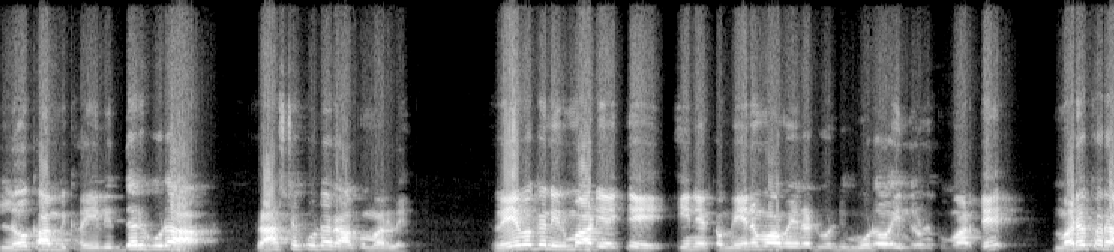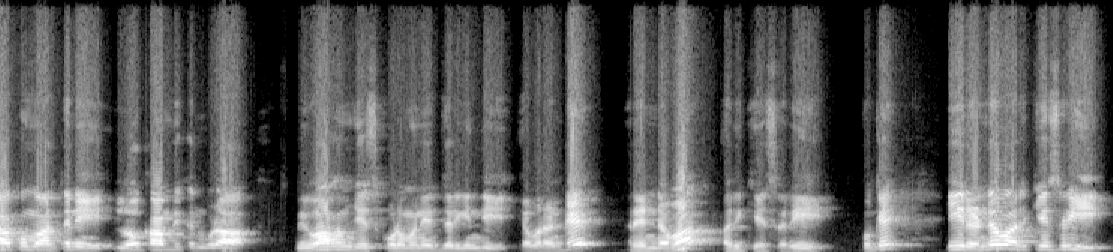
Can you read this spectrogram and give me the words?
లోకాంబిక. వీళ్ళిద్దరు కూడా రాష్ట్రకూట రాకుమారులే. రేవక నిర్మాడి అయితే ఈయన యొక్క మేనమామైనటువంటి మూడవ ఇంద్రుని కుమార్తె మరొక రాకుమార్తెని లోకాంబికను కూడా వివాహం చేసుకోవడం అనేది జరిగింది. ఎవరంటే రెండవ హరికేసరి. ఓకే? ఈ రెండవ హరికేసరి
